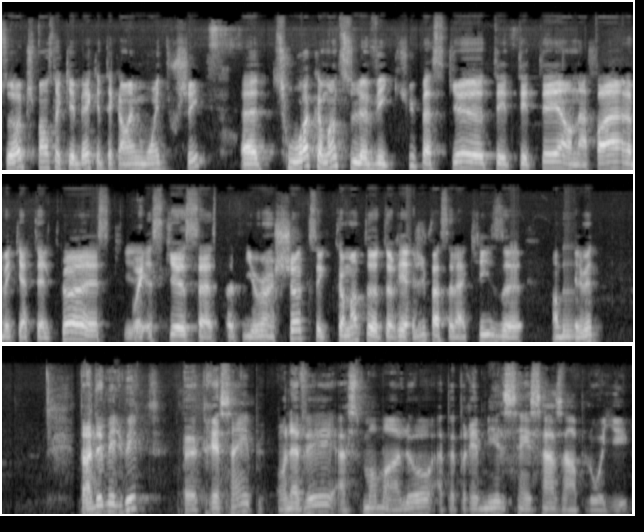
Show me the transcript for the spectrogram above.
ça. Puis je pense que le Québec était quand même moins touché. Euh, toi, comment tu l'as vécu? Parce que tu étais en affaires avec Atelka. Est-ce que, ça, y a eu un choc? C'est comment tu as, réagi face à la crise euh, en 2008? En 2008, euh, très simple. On avait à ce moment-là à peu près 1500 employés.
